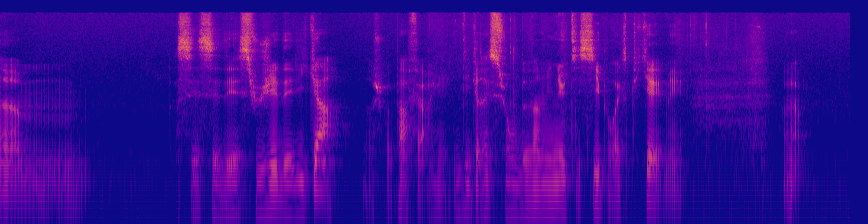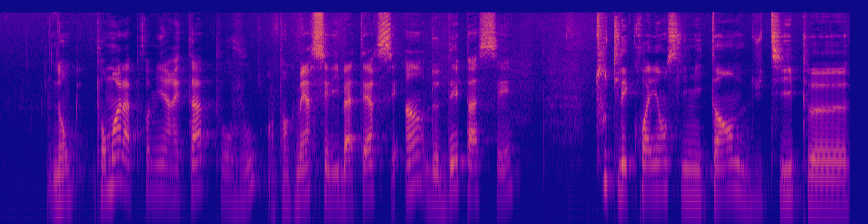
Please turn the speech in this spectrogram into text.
Euh, c'est des sujets délicats. Je ne peux pas faire une digression de 20 minutes ici pour expliquer, mais voilà. Donc pour moi, la première étape pour vous, en tant que mère célibataire, c'est un, de dépasser toutes les croyances limitantes du type euh,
